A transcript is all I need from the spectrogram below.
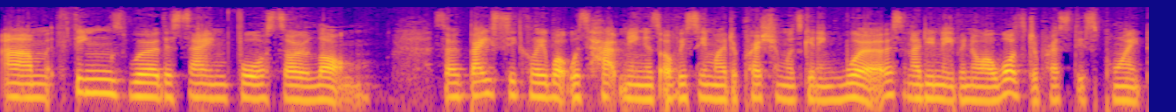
um, things were the same for so long. So basically, what was happening is obviously my depression was getting worse, and I didn't even know I was depressed at this point.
